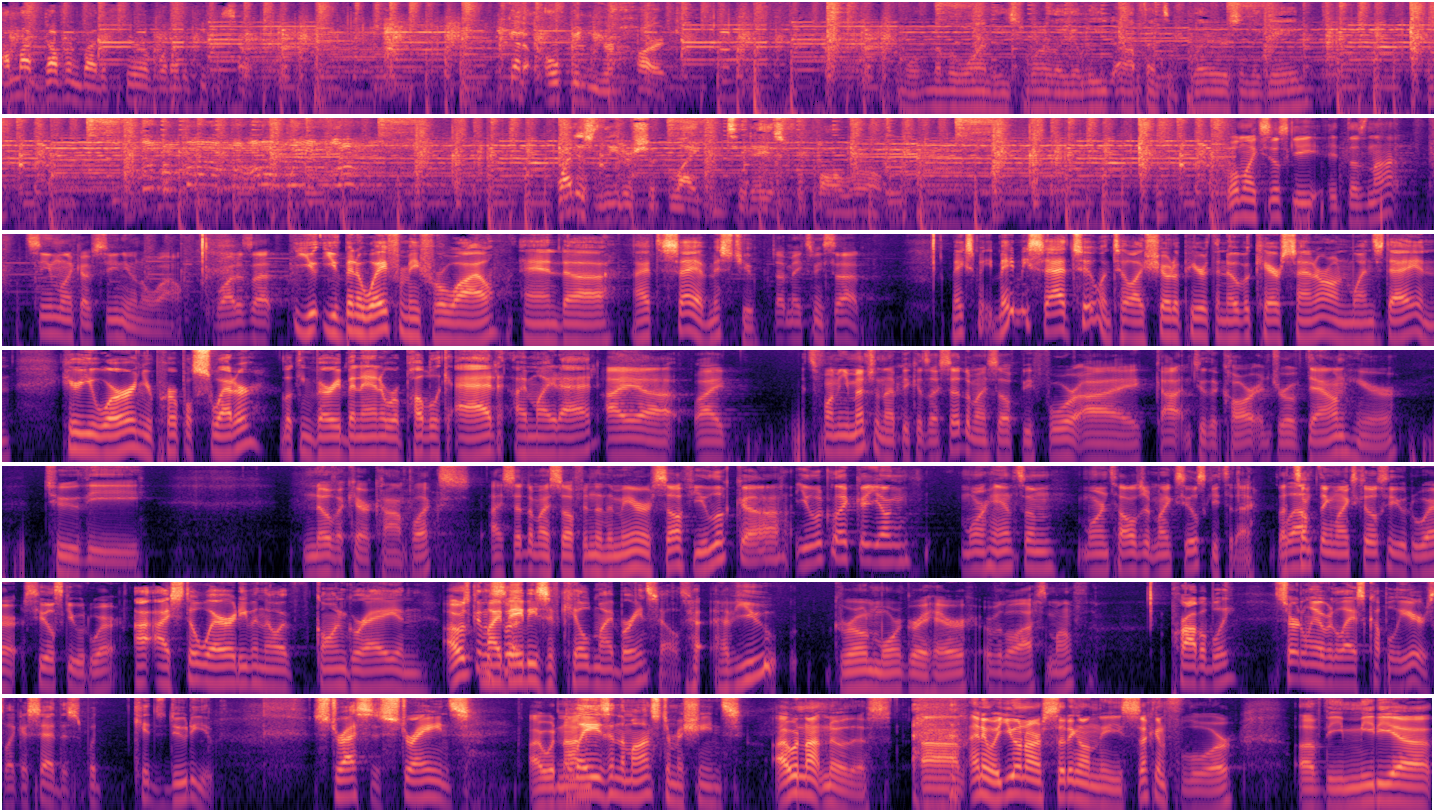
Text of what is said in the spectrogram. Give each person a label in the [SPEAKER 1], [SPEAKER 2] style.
[SPEAKER 1] I'm not governed by the fear of what other people say.
[SPEAKER 2] You got to open your heart.
[SPEAKER 3] Well, number one, he's one of the elite offensive players in the game.
[SPEAKER 2] What is leadership like in today's football world?
[SPEAKER 4] Well, Mike Sielski, it does not seem like I've seen you in a while. Why does that?
[SPEAKER 5] You, you've been away from me for a while, and uh, I have to say I've missed you.
[SPEAKER 4] That makes me sad.
[SPEAKER 5] Makes me made me sad too until I showed up here at the NovaCare Center on Wednesday, and here you were in your purple sweater, looking very Banana Republic ad, I might add.
[SPEAKER 4] I, uh, I. It's funny you mentioned that because I said to myself before I got into the car and drove down here to the NovaCare complex. I said to myself into the mirror, "Self, you look, uh, you look like a young, more handsome, more intelligent Mike Sielski today. That's
[SPEAKER 5] Well-
[SPEAKER 4] something Mike Sielski would wear. Sielski would wear.
[SPEAKER 5] I, I still wear it even though I've gone gray, and
[SPEAKER 4] I was gonna
[SPEAKER 5] my
[SPEAKER 4] say-
[SPEAKER 5] babies have killed my brain cells.
[SPEAKER 4] Ha- have you grown more gray hair over the last month?
[SPEAKER 5] Probably, certainly over the last couple of years. Like I said, this is what kids do to you. Stresses, strains,
[SPEAKER 4] I would not.
[SPEAKER 5] blaze in the monster machines.
[SPEAKER 4] I would not know this. Um, anyway, you and I are sitting on the second floor of the media.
